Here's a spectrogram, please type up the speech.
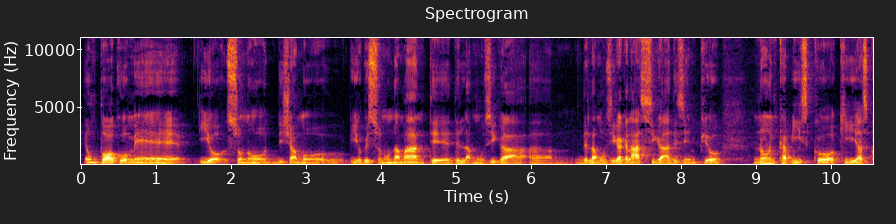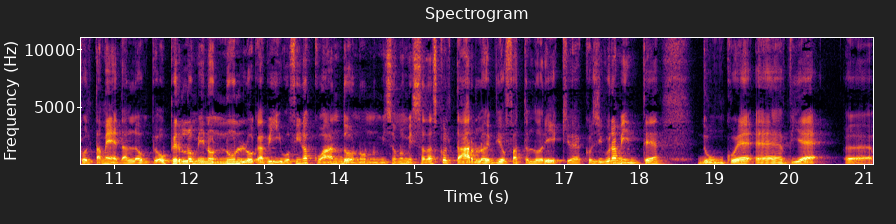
È un po' come io sono, diciamo, io che sono un amante della musica, uh, della musica classica, ad esempio non capisco chi ascolta metal o perlomeno non lo capivo fino a quando non mi sono messo ad ascoltarlo e vi ho fatto l'orecchio. Ecco, sicuramente dunque eh, vi è eh,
